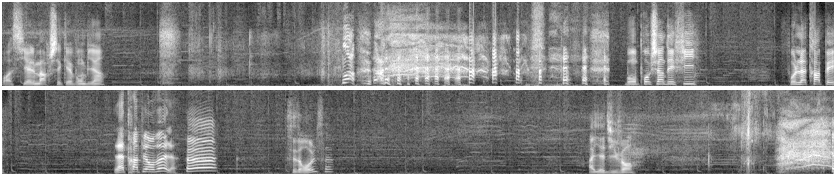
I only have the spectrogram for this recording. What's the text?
Bon, si elles marchent, c'est qu'elles vont bien. bon, prochain défi. Faut l'attraper. L'attraper en vol ah C'est drôle ça. Ah, il y a du vent.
